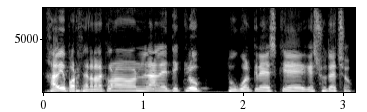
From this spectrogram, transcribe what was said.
Javi, por cerrar con el Athletic Club, ¿tú cuál crees que es su techo?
